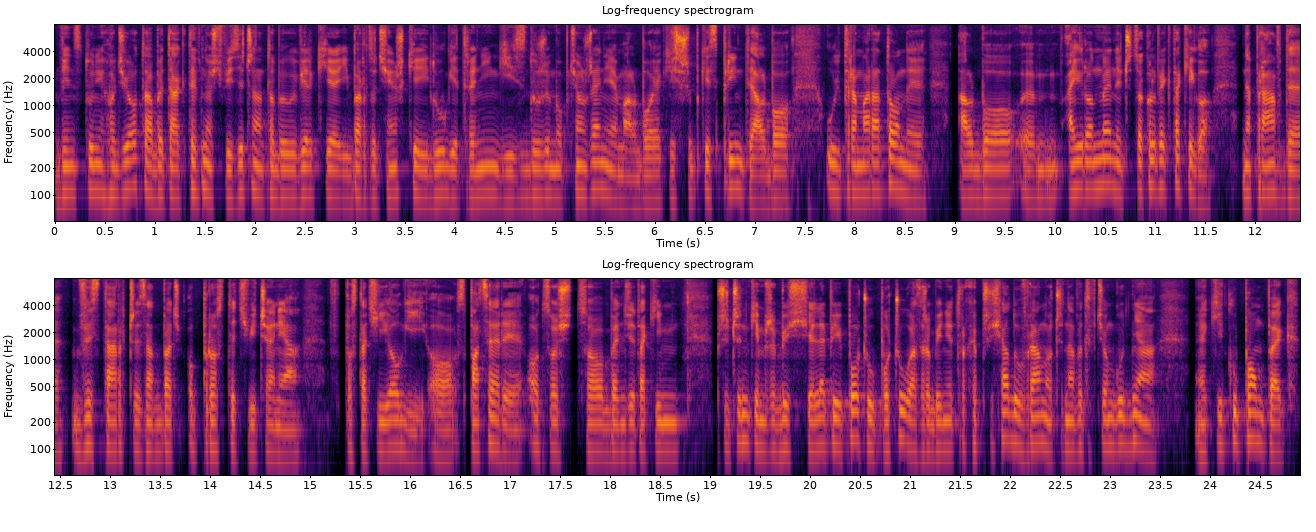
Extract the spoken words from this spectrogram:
więc tu nie chodzi o to, aby ta aktywność fizyczna to były wielkie i bardzo ciężkie i długie treningi z dużym obciążeniem, albo jakieś szybkie sprinty, albo ultramaratony, albo um, Ironmany, czy cokolwiek takiego. Naprawdę wystarczy zadbać o proste ćwiczenia w postaci jogi, o spacery, o coś, co będzie takim przyczynkiem, żebyś się lepiej poczuł, poczuła, zrobienie trochę przysiadów rano, czy nawet w ciągu dnia, e, kilku pompek,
